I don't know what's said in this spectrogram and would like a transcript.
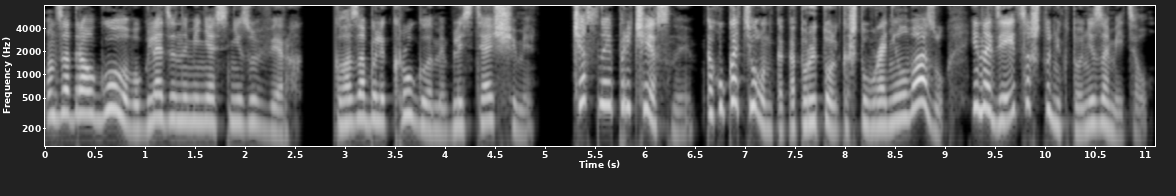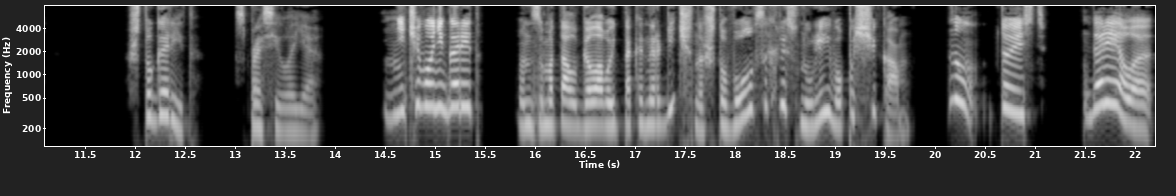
Он задрал голову, глядя на меня снизу вверх. Глаза были круглыми, блестящими. Честные-причестные, как у котенка, который только что уронил вазу и надеется, что никто не заметил. «Что горит?» — спросила я. «Ничего не горит!» Он замотал головой так энергично, что волосы хлестнули его по щекам. «Ну, то есть, горело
